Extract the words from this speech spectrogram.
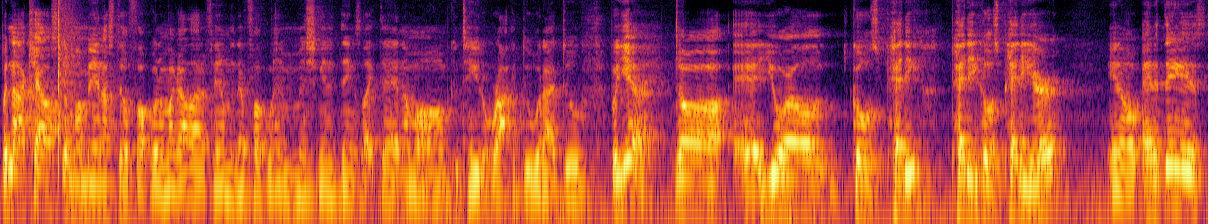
But nah, Cal's still my man. I still fuck with him. I got a lot of family that fuck with him in Michigan and things like that. And I'm gonna um, continue to rock and do what I do. But yeah, uh, URL goes petty. Petty goes pettier. You know, and the thing is,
